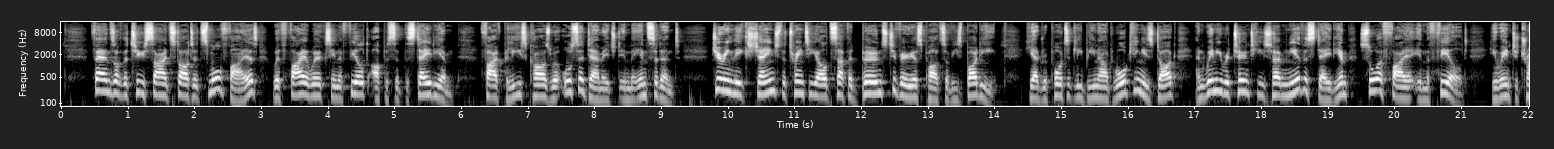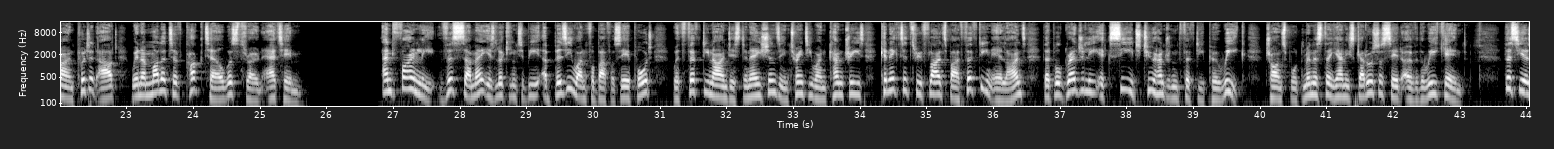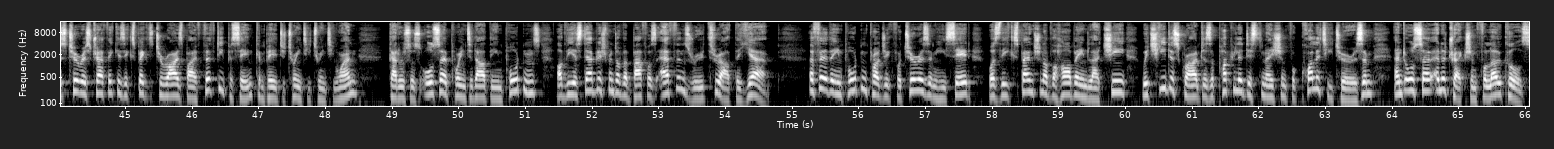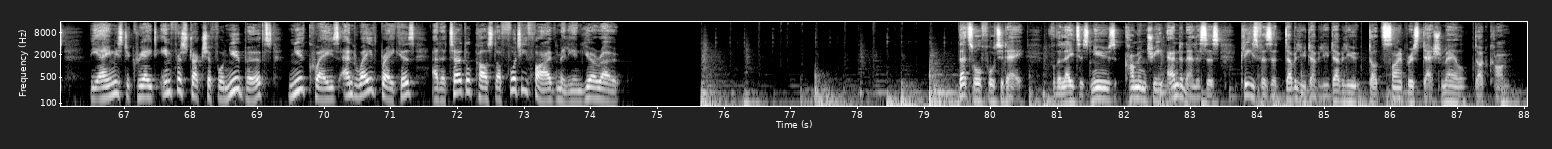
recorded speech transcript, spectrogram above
Fans of the two sides started small fires with fireworks in a field opposite the stadium. Five police cars were also damaged in the incident. During the exchange, the 20 year old suffered burns to various parts of his body. He had reportedly been out walking his dog and when he returned to his home near the stadium, saw a fire in the field. He went to try and put it out when a Molotov cocktail was thrown at him. And finally, this summer is looking to be a busy one for Paphos Airport, with 59 destinations in 21 countries connected through flights by 15 airlines that will gradually exceed 250 per week, Transport Minister Yanis Karousos said over the weekend. This year's tourist traffic is expected to rise by 50% compared to 2021. Karousos also pointed out the importance of the establishment of a Paphos Athens route throughout the year. A further important project for tourism, he said, was the expansion of the harbour in Latchi, which he described as a popular destination for quality tourism and also an attraction for locals. The aim is to create infrastructure for new berths, new quays, and wave breakers at a total cost of 45 million euro. That's all for today. For the latest news, commentary, and analysis, please visit www.cyprus-mail.com.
